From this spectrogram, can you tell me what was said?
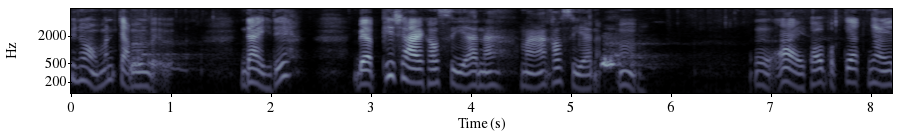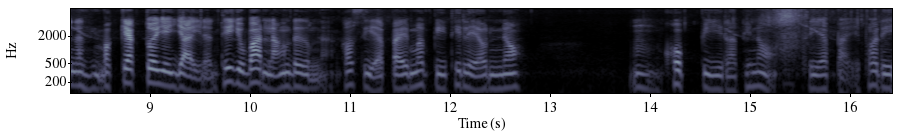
พี่น้องมันจำแบบได้เด้แบบพี่ชายเขาเสียนะหมาเขาเสียนะอืม อออ้ายเขาบักแก๊กใหญ่นั่นบักแก๊กตัวใหญ่ๆนั่นที่อยู่บ้านหลังเดิมน่ะ เขาเสียไปเมื่อปีที่แล้วนี่เนาะอืมครบปีละพี่น้องเสียไป พอดี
